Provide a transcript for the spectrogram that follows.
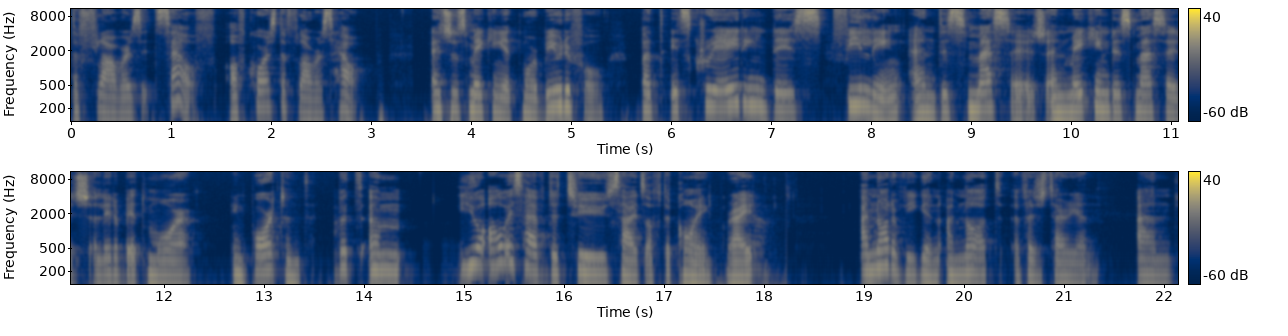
the flowers itself. Of course, the flowers help. It's just making it more beautiful, but it's creating this feeling and this message and making this message a little bit more important. But um, you always have the two sides of the coin, right? I'm not a vegan, I'm not a vegetarian, and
